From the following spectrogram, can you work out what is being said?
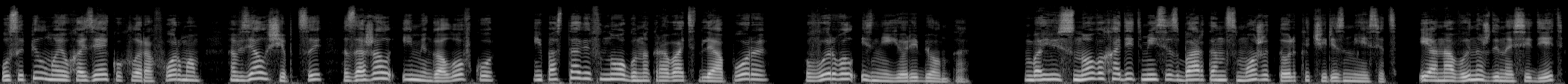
усыпил мою хозяйку хлороформом, взял щипцы, зажал ими головку и, поставив ногу на кровать для опоры, вырвал из нее ребенка. Боюсь, снова ходить миссис Бартон сможет только через месяц, и она вынуждена сидеть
